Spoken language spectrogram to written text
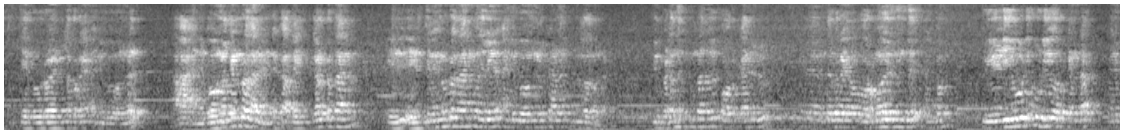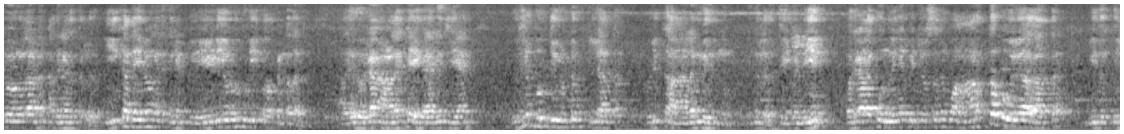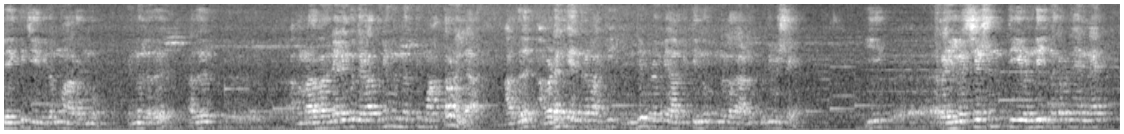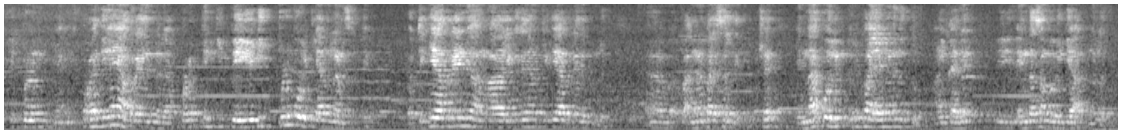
അത്യപൂർവമായിട്ടുള്ള കുറെ അനുഭവങ്ങൾ. ആ അനുഭവങ്ങൾക്കാണ് പ്രധാനം. എന്റെ കഥയേക്കാൾ പ്രധാനം എഴു- എഴുത്തിനേക്കാൾ പ്രധാനം അതിൽ അനുഭവങ്ങൾക്കാണ് ഉള്ളതുകൊണ്ട് ഇവിടെ നിൽക്കുമ്പോൾ അത് ഓർക്കാനൊരു എന്താ പറയാ ഓർമ്മ വരുന്നുണ്ട്. അപ്പം പേടിയോടുകൂടി ഓർക്കേണ്ട അനുഭവങ്ങളാണ് അതിനകത്തുള്ളത്. ഈ കഥയിലും അങ്ങനെ തന്നെ പേടിയോടുകൂടി ഓർക്കേണ്ടതാണ്. അതായത് ഒരാളെ കൈകാര്യം ചെയ്യാൻ ഒരു ബുദ്ധിമുട്ടും ഇല്ലാത്ത ഒരു കാലം വരുന്നു എന്നുള്ളത്. തീവണ്ടിയിൽ ഒരാളെ കൊന്നുകഴിഞ്ഞാൽ പിറ്റേ ദിവസം വാർത്ത പോലും ആകാത്ത വിധത്തിലേക്ക് ജീവിതം മാറുന്നു എന്നുള്ളത് അത് അഹമ്മദാബാദിനെ ഗുജറാത്തിനെ മുൻനിർത്തി മാത്രമല്ല അത് അവിടെ കേന്ദ്രമാക്കി ഇന്ത്യ മുഴുവൻ വ്യാപിക്കുന്നു എന്നുള്ളതാണ് ഒരു വിഷയം. ഈ റെയിൽവേ സ്റ്റേഷൻ തീവണ്ടി എന്നൊക്കെ പറഞ്ഞാൽ എന്നെ ഇപ്പോഴും കുറേയധികം യാത്ര ചെയ്തിട്ടുണ്ട്. അപ്പോഴൊക്കെ എനിക്ക് പേടി ഇപ്പോഴും പോയിട്ടില്ല എന്നുള്ളതാണ് സത്യം. ഒറ്റയ്ക്ക് യാത്ര ചെയ്യേണ്ടി അഹമ്മദാബാദിലേക്കൊക്കെ ഞാൻ ഒറ്റയ്ക്ക് യാത്ര ചെയ്തിട്ടുണ്ട്. അങ്ങനെ പല സ്ഥലത്തേക്ക്. പക്ഷെ എന്നാൽ പോലും ഒരു ഭയം ഇങ്ങനെ നിൽക്കും. ആൾക്കാര് ഈ എന്താ സംഭവിക്കുക എന്നുള്ളത്.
